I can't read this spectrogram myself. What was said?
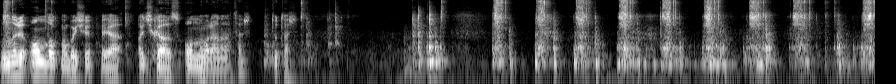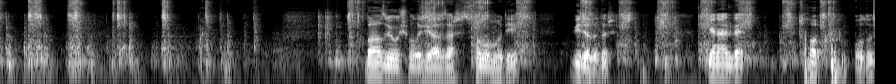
Bunları 10 lokma başı veya açık ağız 10 numara anahtar tutar. Bazı yoğuşmalı cihazlar somunlu değil, vidalıdır. Genelde tork olur.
